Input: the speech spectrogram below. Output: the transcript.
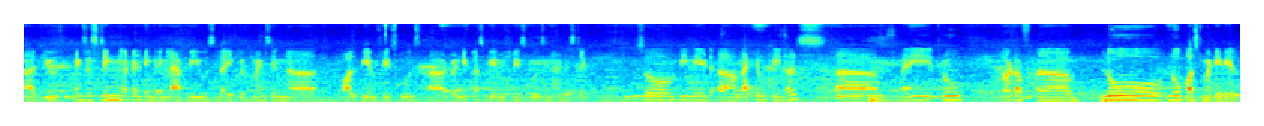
uh, existing adult tinkering lab. We use the equipments in uh, all PM Shri schools, uh, 20 plus PM Shri schools in our district. So we made uh, vacuum cleaners, uh, very through lot of low low cost material,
